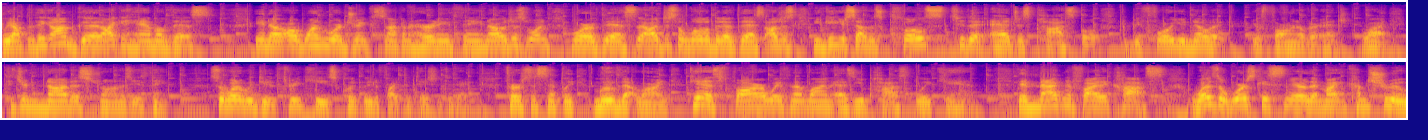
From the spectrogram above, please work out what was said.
We often think, I'm good, I can handle this you know, oh, one more drink is not going to hurt anything. Oh, just one more of this. Oh, just a little bit of this. I'll just, you get yourself as close to the edge as possible. But before you know it, you're falling over edge. Why? Because you're not as strong as you think. So, what do we do? Three keys quickly to fight temptation today. First is simply move that line. Get as far away from that line as you possibly can. Then magnify the costs. What is the worst case scenario that might come true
